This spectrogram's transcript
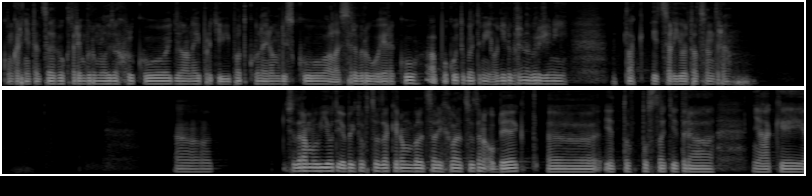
konkrétně ten CF, o kterém budu mluvit za chvilku, je dělaný proti výpadku nejenom disku, ale serveru i reku. A pokud to budete mít hodně dobře navržený, tak i celý centra. Eh, když se teda mluví o té objektovce, tak jenom velice rychle, co je ten objekt. Eh, je to v podstatě teda nějaký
